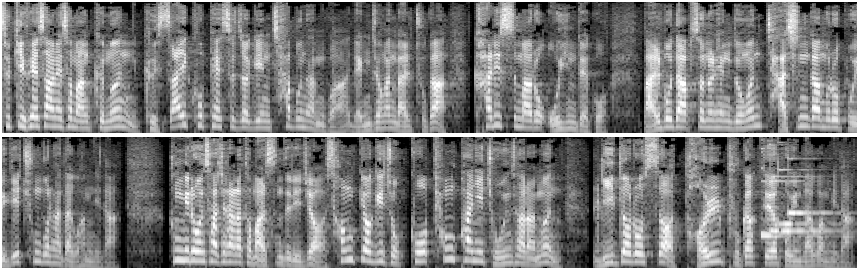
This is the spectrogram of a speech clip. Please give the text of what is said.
특히 회사 안에서만큼은 그 사이코패스적인 차분함과 냉정한 말투가 카리스마로 오인되고 말보다 앞서는 행동은 자신감으로 보이기 충분하다고 합니다. 흥미로운 사실 하나 더 말씀드리죠. 성격이 좋고 평판이 좋은 사람은 리더로서 덜 부각되어 보인다고 합니다.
